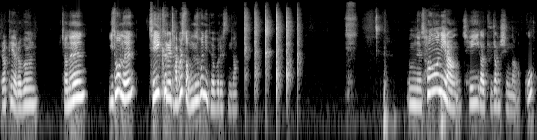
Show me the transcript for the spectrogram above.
그렇게 여러분 저는 이 손은 제이크를 잡을 수 없는 손이 되어버렸습니다. 오늘 성훈이랑 제이가 두 장씩 나왔고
